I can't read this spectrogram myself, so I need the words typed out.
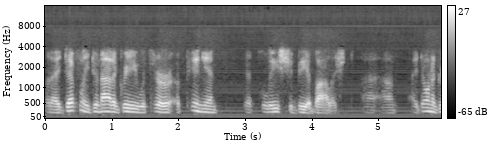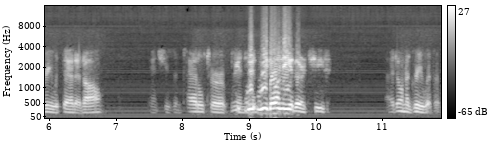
but I definitely do not agree with her opinion that police should be abolished. Uh, um, I don't agree with that at all, and she's entitled to her We, opinion. we, we don't either, Chief. I don't agree with her.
